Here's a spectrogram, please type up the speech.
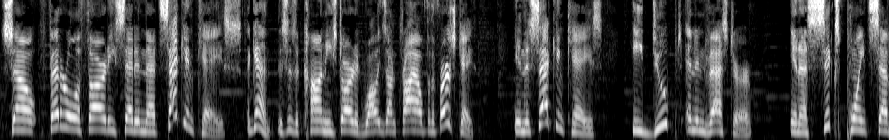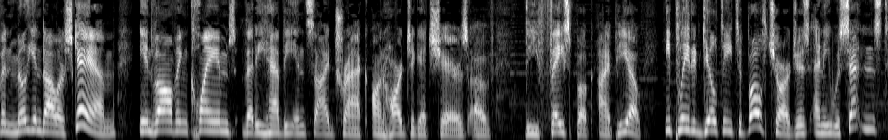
So, federal authorities said in that second case, again, this is a con he started while he's on trial for the first case. In the second case, he duped an investor in a $6.7 million scam involving claims that he had the inside track on hard to get shares of the Facebook IPO. He pleaded guilty to both charges and he was sentenced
